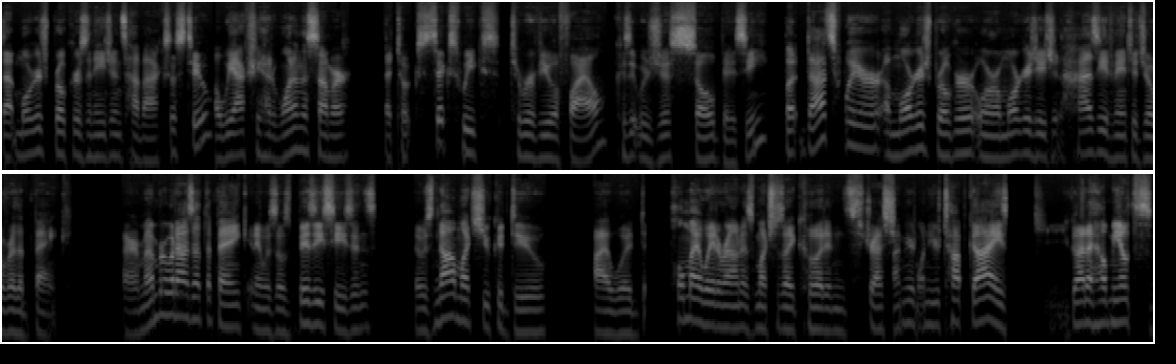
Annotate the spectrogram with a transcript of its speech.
that mortgage brokers and agents have access to. We actually had one in the summer that took six weeks to review a file because it was just so busy. But that's where a mortgage broker or a mortgage agent has the advantage over the bank. I remember when I was at the bank and it was those busy seasons, there was not much you could do. I would pull my weight around as much as I could and stress, I'm your, one of your top guys. You got to help me out. This is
